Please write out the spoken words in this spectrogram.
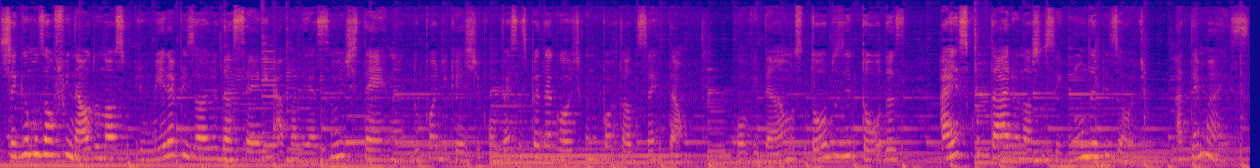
Chegamos ao final do nosso primeiro episódio da série Avaliação Externa podcast de Conversas Pedagógicas no Portal do Sertão. Convidamos todos e todas a escutarem o nosso segundo episódio. Até mais!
